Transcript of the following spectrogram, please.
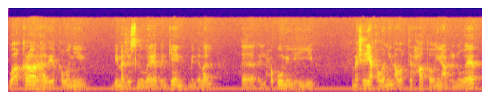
وإقرار هذه القوانين بمجلس النواب إن كان من قبل آه، الحكومة اللي هي مشاريع قوانين أو اقتراحات قوانين عبر النواب.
